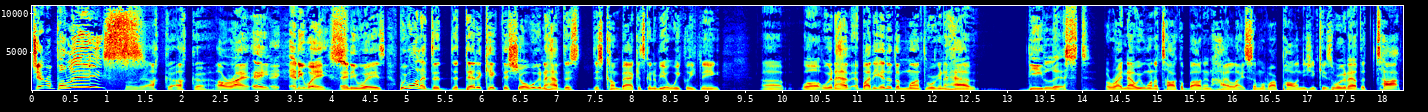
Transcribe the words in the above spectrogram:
General Police. Holy Aka, aka. All right, hey. Hey, anyways, Anyways, we wanted to, to dedicate this show. We're gonna have this this come back. It's gonna be a weekly thing. Uh, well, we're gonna have by the end of the month, we're gonna have the list. But right now, we want to talk about and highlight some of our Polynesian kids. So we're gonna have the top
